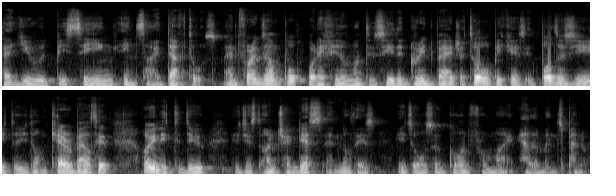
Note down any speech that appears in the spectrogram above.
that you would be seeing inside DevTools. And for example, what if you don't want to see the grid badge at all because it bothers you, that you don't care about it? All you need to do is just uncheck this and notice it's also gone from my elements panel.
